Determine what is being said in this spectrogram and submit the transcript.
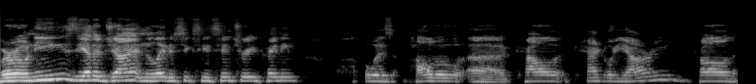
Veronese, the other giant in the later 16th century painting, was Paolo uh, Cagliari, called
